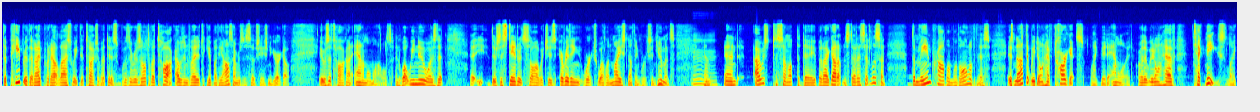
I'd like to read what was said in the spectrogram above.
the paper that I put out last week that talks about this was a result of a talk I was invited to give by the Alzheimer's Association a year ago. It was a talk on animal models. And what we knew was that uh, there's a standard saw, which is everything works well in mice, nothing works in humans. Mm. And, and I was to sum up the day, but I got up instead. I said, listen, the main problem with all of this is not that we don't have targets like beta amyloid or that we don't have techniques like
